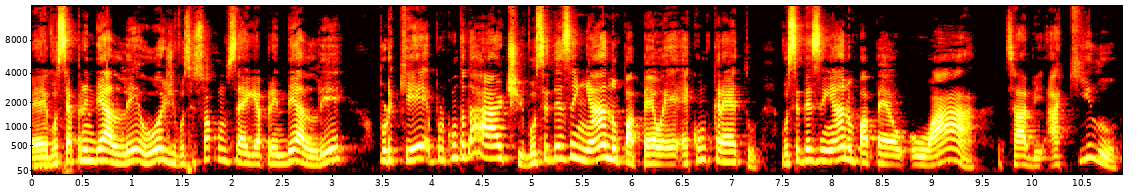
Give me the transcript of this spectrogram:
é, você aprender a ler hoje, você só consegue aprender a ler porque por conta da arte. Você desenhar no papel é, é concreto. Você desenhar no papel o A, sabe? Aquilo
